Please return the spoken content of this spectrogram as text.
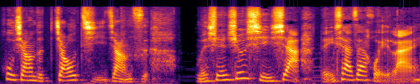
互相的交集，这样子。我们先休息一下，等一下再回来。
